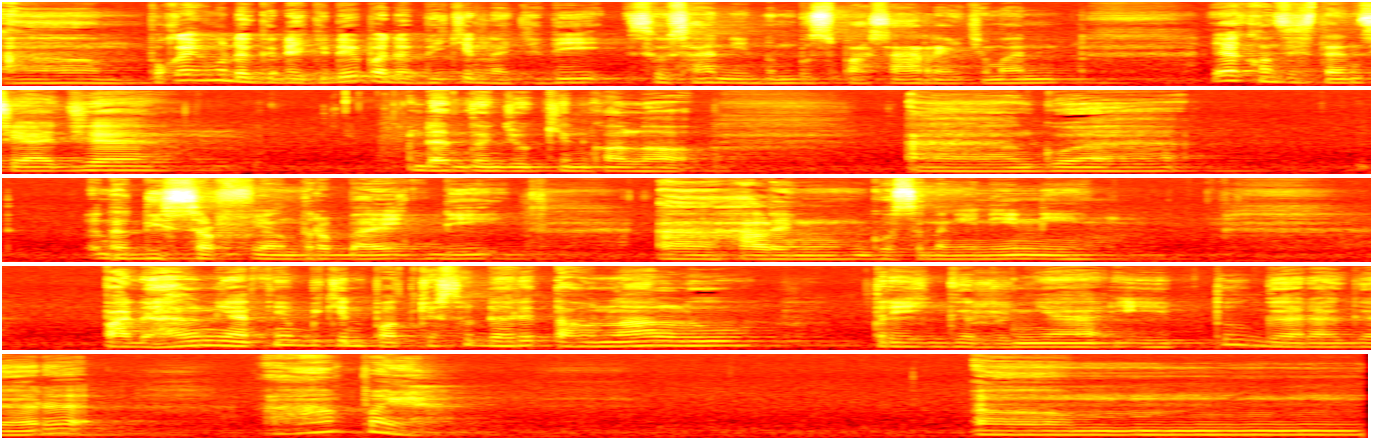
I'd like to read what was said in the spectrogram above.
um, pokoknya udah gede-gede pada bikin lah. Jadi susah nih tembus pasarnya. Cuman ya konsistensi aja dan tunjukin kalau uh, gue udah deserve yang terbaik di uh, hal yang gue senengin ini. Padahal niatnya bikin podcast tuh dari tahun lalu. Triggernya itu gara-gara apa ya? Um,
